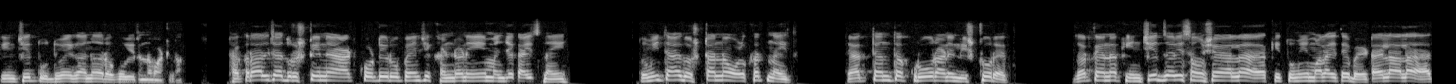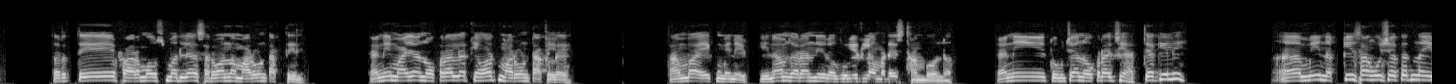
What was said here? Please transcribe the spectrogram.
किंचित उद्वेगानं रघुवीरनं म्हटलं. ठकरालच्या दृष्टीने आठ कोटी रुपयांची खंडणी म्हणजे काहीच नाही. तुम्ही त्या दुष्टांना ओळखत नाहीत. ते अत्यंत क्रूर आणि निष्ठूर आहेत. जर त्यांना किंचित जरी संशय आला की तुम्ही मला इथे भेटायला आलात तर ते फार्म हाऊसमधल्या सर्वांना मारून टाकतील. त्यांनी माझ्या नोकराला केव्हाच मारून टाकलंय? थांबा एक मिनिट. इनामदारांनी रघुवीरला मध्येच थांबवलं. त्यांनी तुमच्या नोकराची हत्या केली? मी नक्की सांगू शकत नाही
